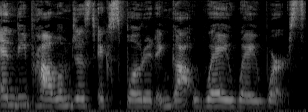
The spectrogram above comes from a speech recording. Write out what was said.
And the problem just exploded and got way, way worse.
